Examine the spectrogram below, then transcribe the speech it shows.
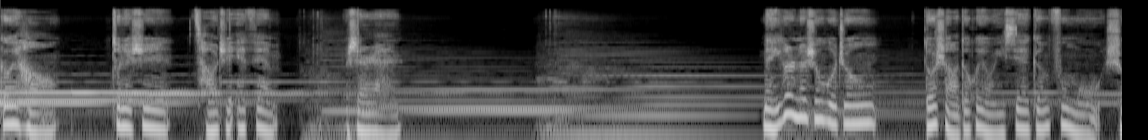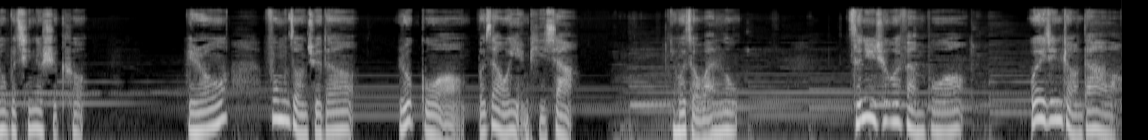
各位好，这里是曹植 FM，我是然。每一个人的生活中，多少都会有一些跟父母说不清的时刻，比如父母总觉得如果不在我眼皮下，你会走弯路；子女却会反驳，我已经长大了，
